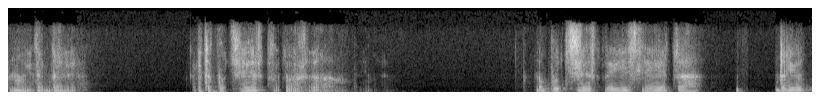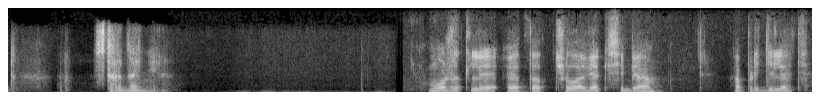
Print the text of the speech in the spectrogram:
Ну и так далее. Это путь жертвы тоже, да. Но путь жертвы, если это дает страдания. Может ли этот человек себя определять?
